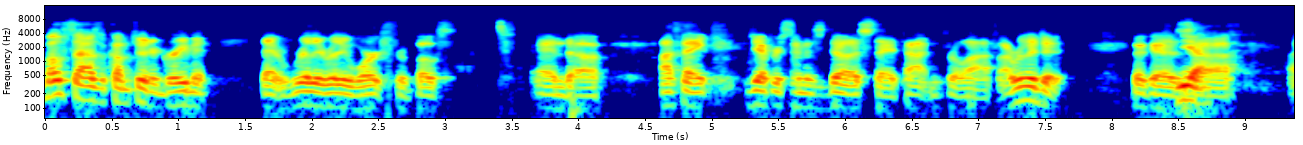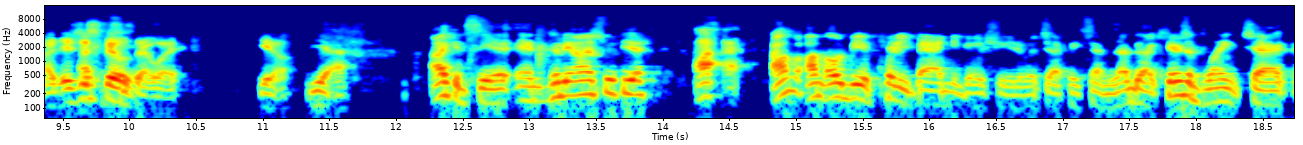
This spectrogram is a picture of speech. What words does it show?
both sides will come to an agreement that really, really works for both. Sides. And uh, I think Jeffrey Simmons does stay a Titan for life. I really do, because yeah. uh, it just feels that way, you know. Yeah, I can see it. And to be honest with you, I, I'm, I'm, I would be a pretty bad negotiator with Jeffrey Simmons. I'd be like, here's a blank check.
